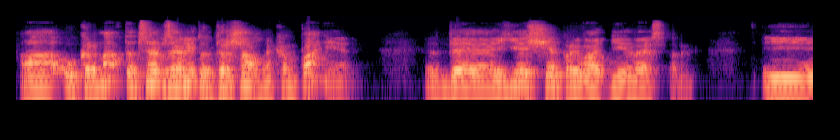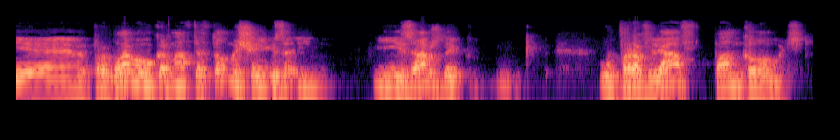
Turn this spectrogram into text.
А Укрнафта це взагалі-то державна компанія, де є ще приватні інвестори. І е, проблема Укрнафти в тому, що її завжди управляв пан Коломойський.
